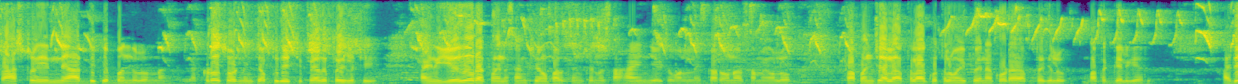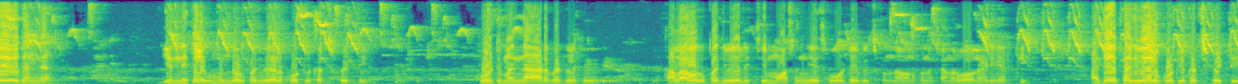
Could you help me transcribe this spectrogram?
రాష్ట్రం ఎన్ని ఆర్థిక ఇబ్బందులు ఉన్నా ఎక్కడో చోట నుంచి అప్పు తెచ్చి పేద ప్రజలకి ఆయన ఏదో రకమైన సంక్షేమ పథకం కింద సహాయం చేయడం వల్లనే కరోనా సమయంలో ప్రపంచాలు అతలాకుతలం అయిపోయినా కూడా ప్రజలు బతకగలిగారు. అదేవిధంగా ఎన్నికలకు ముందు ఒక పదివేల కోట్లు ఖర్చు పెట్టి కోటి మంది ఆడబిడ్డలకి తలా ఒక పదివేలు ఇచ్చి మోసం చేసి ఓటేపించుకుందాం అనుకున్న చంద్రబాబు నాయుడు గారికి అదే పదివేల కోట్లు ఖర్చు పెట్టి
